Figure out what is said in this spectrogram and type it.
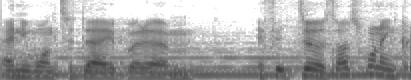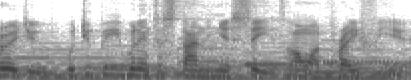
anyone today, but um, if it does, I just want to encourage you would you be willing to stand in your seats? I want to pray for you.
